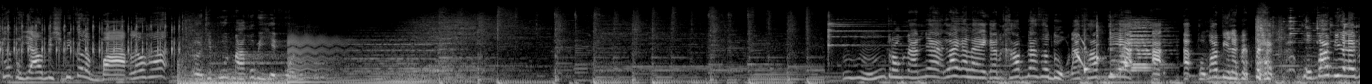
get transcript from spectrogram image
แค่พยายามมีชีวิตก็ลำบากแล้วฮะ เออที่พูดมาก็มีเหตุผล ตรงนั้นเนี่ยไล่อะไรกันครับน่าสนุกนะครับเนี่ยอะอะผมว่ามีอะไรแปลกๆผมว่ามีอะไรแ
